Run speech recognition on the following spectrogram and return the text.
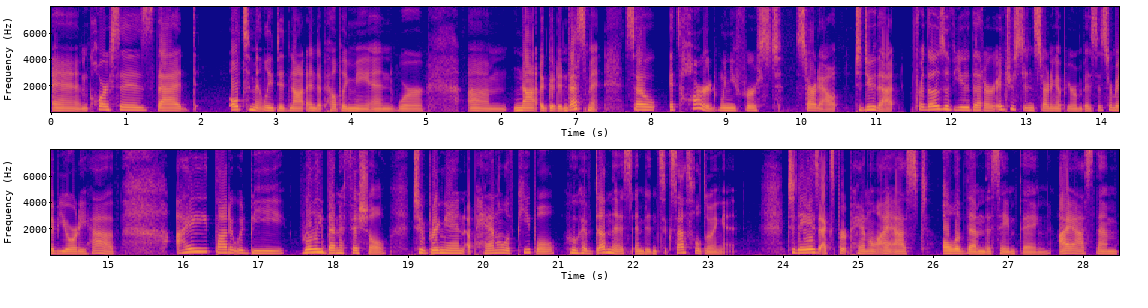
and courses that ultimately did not end up helping me and were um, not a good investment. So it's hard when you first start out to do that. For those of you that are interested in starting up your own business, or maybe you already have, I thought it would be really beneficial to bring in a panel of people who have done this and been successful doing it. Today's expert panel, I asked all of them the same thing. I asked them,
